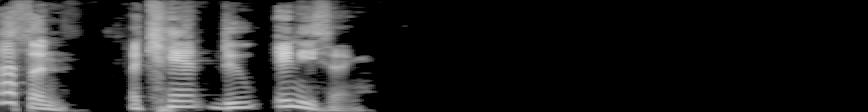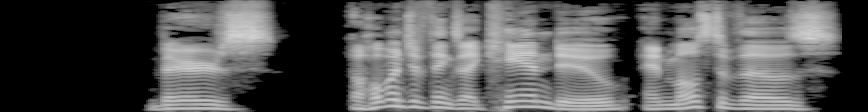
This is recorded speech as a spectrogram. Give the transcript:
Nothing. I can't do anything. there's a whole bunch of things I can do, and most of those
